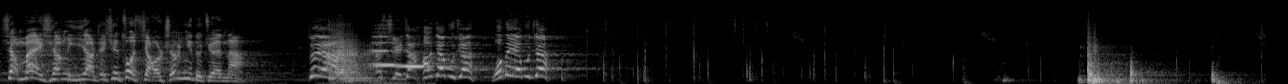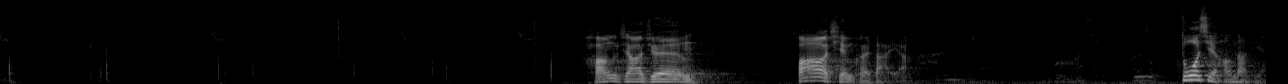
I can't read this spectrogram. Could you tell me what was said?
像麦香一样这些做小生意的捐呢？对呀，雪家、行家不捐，我们也不捐。杭家捐八千块大洋，多谢杭大爹。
